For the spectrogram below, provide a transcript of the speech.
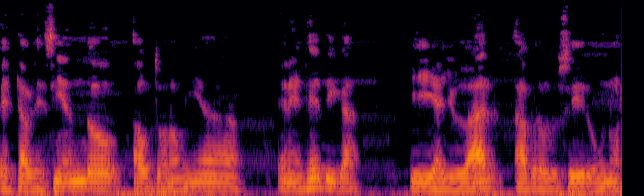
estableciendo autonomía energética y ayudar a producir unos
